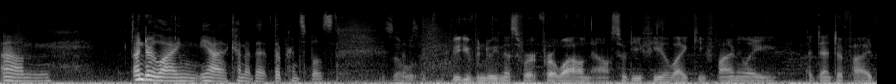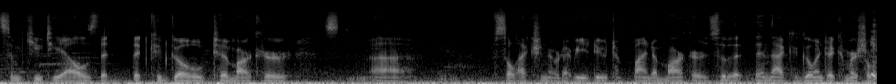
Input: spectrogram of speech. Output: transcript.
um, underlying yeah, kind of the, the principles. So you've been doing this for, for a while now. So do you feel like you finally identified some QTLs that, that could go to marker uh, selection or whatever you do to find a marker so that then that could go into commercial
